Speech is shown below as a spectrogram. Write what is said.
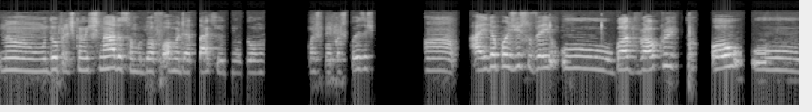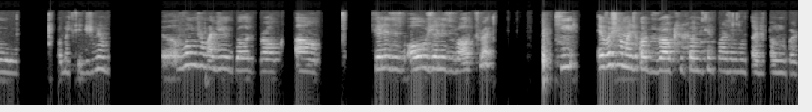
Não mudou praticamente nada, só mudou a forma de ataque, mudou umas poucas coisas. Uh, aí depois disso veio o God Valkyrie ou o. Como é que se diz mesmo? Vamos chamar de God Valkyrie. Uh, Genesis, ou Genesis Valkyrie. Que eu vou chamar de God Valkyrie porque eu me sinto mais à vontade falando God.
